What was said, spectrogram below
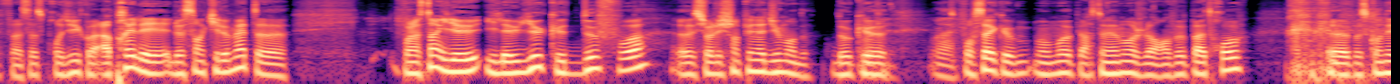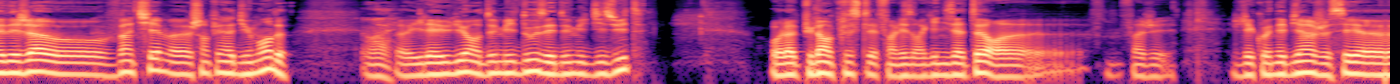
enfin, ça se produit quoi. Après, les, le 100 km, euh, pour l'instant, il a, eu, il a eu lieu que deux fois euh, sur les championnats du monde. Donc. Ouais. c'est pour ça que moi, personnellement, je leur en veux pas trop euh, parce qu'on est déjà au 20e championnat du monde. Ouais. Euh, il a eu lieu en 2012 et 2018. Voilà, puis là, en plus, les, enfin, les organisateurs, euh, enfin, je les connais bien, je sais euh,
